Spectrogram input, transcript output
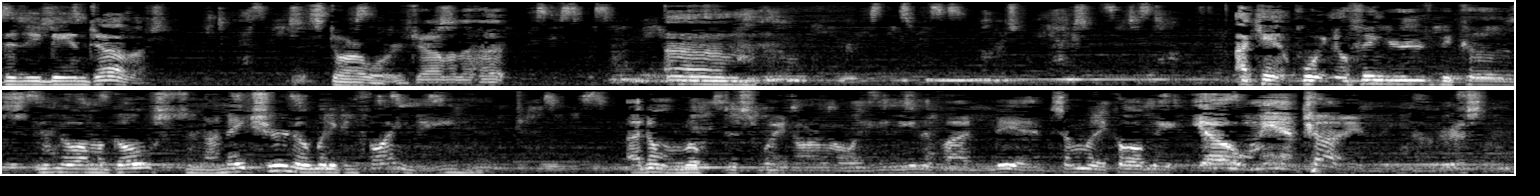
busy being Jabba. Star Wars, Jabba the Hutt. Um, I can't point no fingers because even though I'm a ghost and I make sure nobody can find me, I don't look this way normally. And even if I did, somebody called me, yo, mankind, you know, the wrestling.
